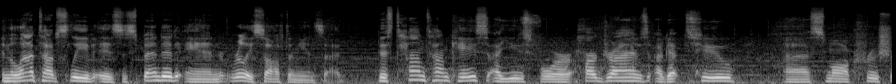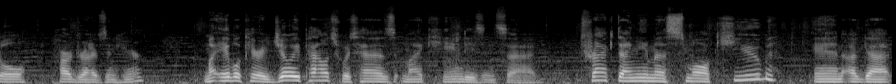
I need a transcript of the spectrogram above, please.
And the laptop sleeve is suspended and really soft on the inside. This tomtoc case I use for hard drives. I've got two uh, small crucial hard drives in here. My Able Carry Joey pouch, which has my candies inside. Trakke Dyneema small cube, and I've got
